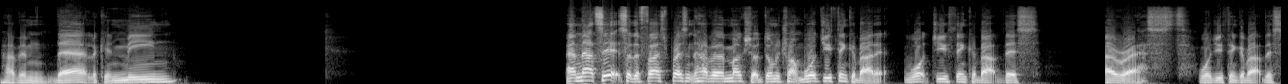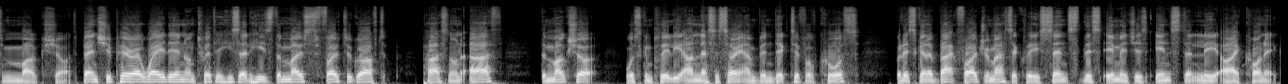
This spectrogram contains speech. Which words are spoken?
have him there looking mean. And that's it. So the first president to have a mugshot, Donald Trump. What do you think about it? What do you think about this arrest? What do you think about this mugshot? Ben Shapiro weighed in on Twitter. He said he's the most photographed person on earth. The mugshot was completely unnecessary and vindictive, of course but it's going to backfire dramatically since this image is instantly iconic.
